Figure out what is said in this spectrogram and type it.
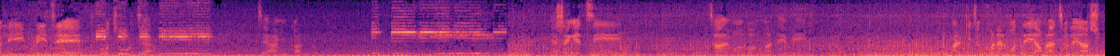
বালি ব্রিজে প্রচুর জ্যাম জ্যাম কাণ্ড। এসে গেছি। জয় মা গঙ্গা দেবী। আর কিছুক্ষণের মধ্যেই আমরা চলে আসব,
